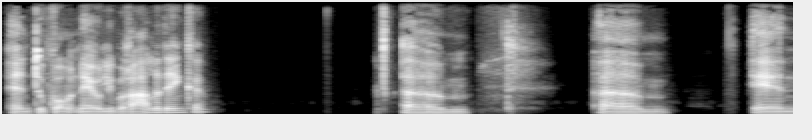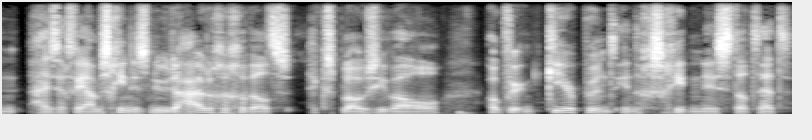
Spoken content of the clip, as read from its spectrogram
en toen kwam het neoliberale denken. Ehm, en hij zegt van ja, misschien is nu de huidige geweldsexplosie wel ook weer een keerpunt in de geschiedenis dat het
